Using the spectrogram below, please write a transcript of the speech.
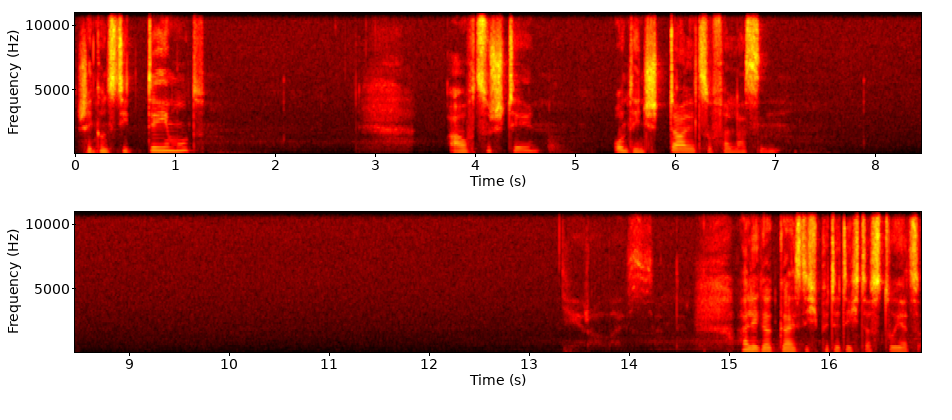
Schenk uns die Demut, aufzustehen und den Stall zu verlassen. Heiliger Geist, ich bitte dich, dass du jetzt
